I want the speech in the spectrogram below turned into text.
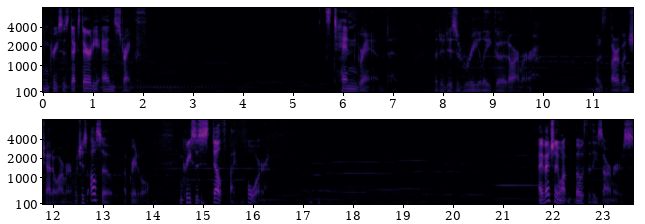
Increases dexterity and strength. 10 grand. But it is really good armor. What is the Baragwin Shadow Armor, which is also upgradable. Increases stealth by 4. I eventually want both of these armors.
